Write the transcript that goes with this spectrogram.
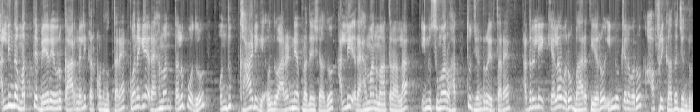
ಅಲ್ಲಿಂದ ಮತ್ತೆ ಬೇರೆಯವರು ಕಾರ್ನಲ್ಲಿ ಕರ್ಕೊಂಡು ಹೋಗ್ತಾರೆ. ಕೊನೆಗೆ ರೆಹಮಾನ್ ತಲುಪೋದು ಒಂದು ಕಾಡಿಗೆ, ಒಂದು ಅರಣ್ಯ ಪ್ರದೇಶ ಅದು. ಅಲ್ಲಿ ರೆಹಮಾನ್ ಮಾತ್ರ ಅಲ್ಲ, ಇನ್ನು ಸುಮಾರು ಹತ್ತು ಜನರು ಇರ್ತಾರೆ. ಅದರಲ್ಲಿ ಕೆಲವರು ಭಾರತೀಯರು, ಇನ್ನು ಕೆಲವರು ಆಫ್ರಿಕಾದ ಜನರು.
